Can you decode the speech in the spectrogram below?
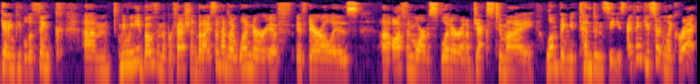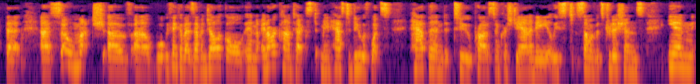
getting people to think. Um, I mean, we need both in the profession, but I sometimes I wonder if if Darryl is uh, often more of a splitter and objects to my lumping tendencies. I think he's certainly correct that uh, so much of uh, what we think of as evangelical in in our context, I mean, has to do with what's happened to Protestant Christianity, at least some of its traditions, in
